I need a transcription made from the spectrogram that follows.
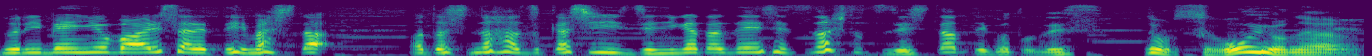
のり弁呼ばわりされていました。私の恥ずかしい銭形伝説の一つでしたということです。でもすごいよね。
